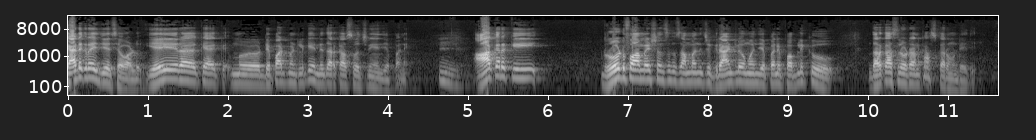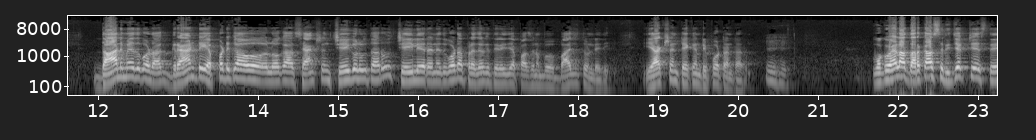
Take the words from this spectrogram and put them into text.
కేటగరైజ్ చేసేవాళ్ళు? ఏ ఏ డిపార్ట్మెంట్లకి ఎన్ని దరఖాస్తులు వచ్చినాయి అని చెప్పని. ఆఖరికి రోడ్ ఫార్మేషన్స్కి సంబంధించి గ్రాంట్లు ఇవ్వమని చెప్పని పబ్లిక్ దరఖాస్తులు ఇవ్వడానికి ఆస్కారం ఉండేది. దాని మీద కూడా గ్రాంట్ ఎప్పటిలోగా శాంక్షన్ చేయగలుగుతారు చేయలేరు అనేది కూడా ప్రజలకు తెలియజెప్పాల్సిన బాధ్యత ఉండేది. యాక్షన్ టేకన్ రిపోర్ట్ అంటారు. ఒకవేళ దరఖాస్తు రిజెక్ట్ చేస్తే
